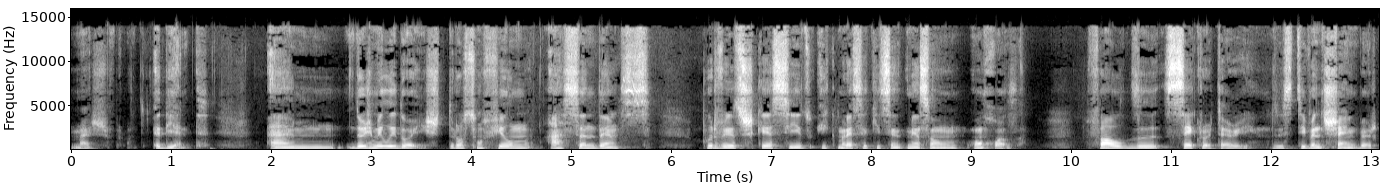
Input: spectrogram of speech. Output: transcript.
mas pronto, adiante. Um, 2002 trouxe um filme à Sundance por vezes esquecido e que merece aqui menção honrosa. Falo de Secretary, de Steven Sheinberg,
